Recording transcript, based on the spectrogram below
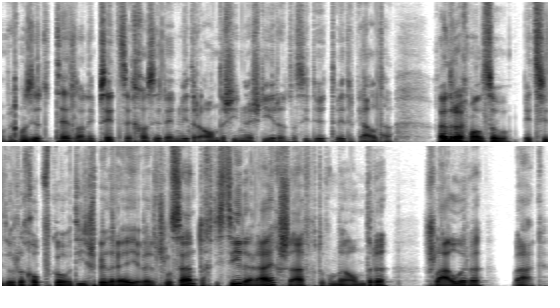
aber ich muss ja den Tesla nicht besitzen, ich kann sie dann wieder anders investieren, dass ich dort wieder Geld habe. Könnt ihr euch mal so ein bisschen durch den Kopf gehen, die Spielereien, weil schlussendlich das Ziel erreichst du einfach auf einem anderen, schlaueren Weg.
